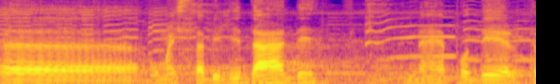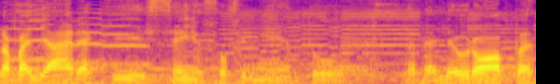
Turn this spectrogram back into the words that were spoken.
uh, uma estabilidade, né? poder trabalhar aqui sem o sofrimento da velha Europa.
